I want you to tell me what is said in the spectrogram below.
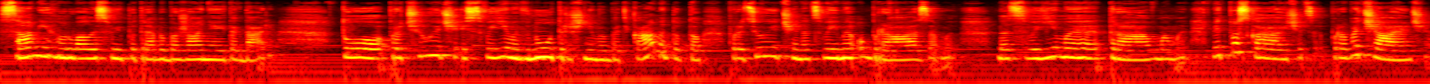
самі ігнорували свої потреби, бажання і так далі. То працюючи із своїми внутрішніми батьками, тобто працюючи над своїми образами, над своїми травмами, відпускаючи це, пробачаючи,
